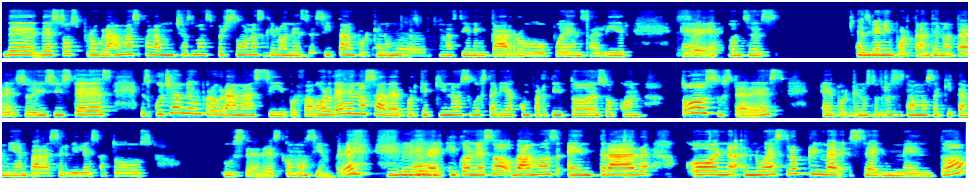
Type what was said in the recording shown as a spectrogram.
de, de estos programas para muchas más personas que lo necesitan porque no muchas personas tienen carro o pueden salir. Eh, entonces, es bien importante notar eso. Y si ustedes escuchan de un programa así, por favor déjenos saber porque aquí nos gustaría compartir todo eso con todos ustedes, eh, porque nosotros estamos aquí también para servirles a todos ustedes, como siempre. Eh, y con eso vamos a entrar con nuestro primer segmento,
